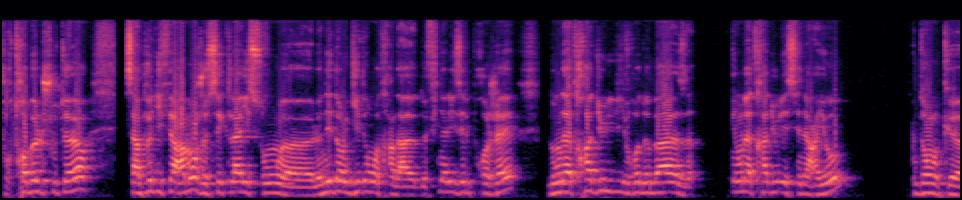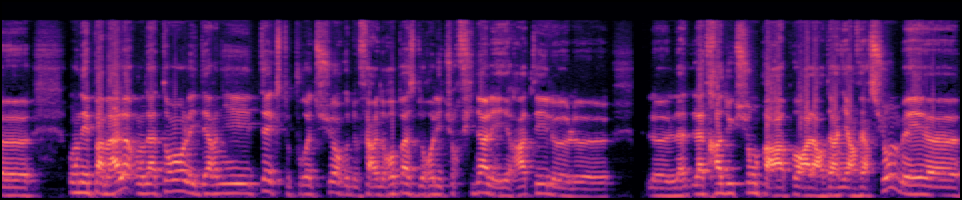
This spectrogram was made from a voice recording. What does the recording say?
pour Troubleshooter, c'est un peu différemment. Je sais que là, ils sont euh, le nez dans le guidon en train de, finaliser le projet. Nous, on a traduit le livre de base et on a traduit les scénarios. Donc, euh, on est pas mal. On attend les derniers textes pour être sûr de faire une repasse de relecture finale et rater le, la, traduction par rapport à leur dernière version. Mais euh,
